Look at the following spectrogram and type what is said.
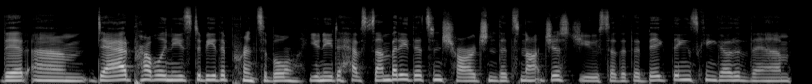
that um, dad probably needs to be the principal. You need to have somebody that's in charge and that's not just you, so that the big things can go to them,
